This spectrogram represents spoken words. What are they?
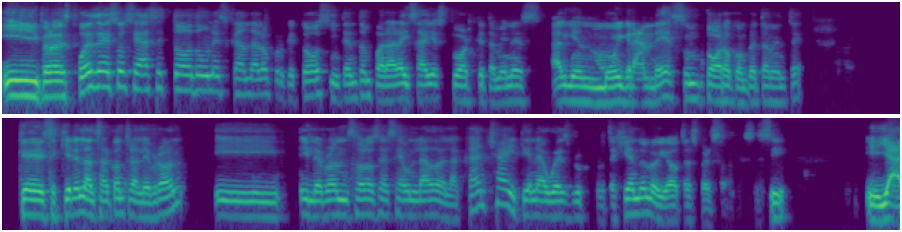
y pero después de eso se hace todo un escándalo porque todos intentan parar a Isaiah Stewart, que también es alguien muy grande, es un toro completamente, que se quiere lanzar contra LeBron y, y LeBron solo se hace a un lado de la cancha y tiene a Westbrook protegiéndolo y a otras personas, así. Y ya,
